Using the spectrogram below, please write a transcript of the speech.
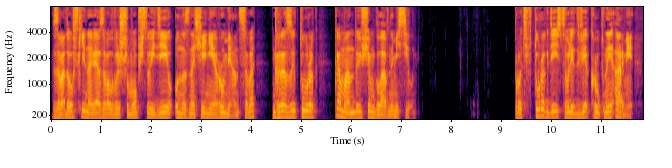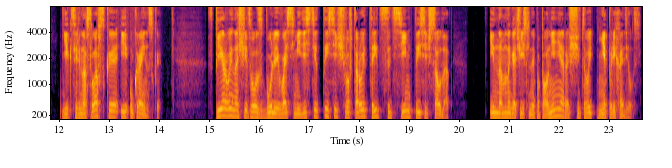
Заводовский навязывал высшему обществу идею о назначении Румянцева, грозы турок, командующим главными силами. Против турок действовали две крупные армии – Екатеринославская и Украинская. В первой насчитывалось более 80 тысяч, во второй – 37 тысяч солдат. И на многочисленное пополнение рассчитывать не приходилось.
